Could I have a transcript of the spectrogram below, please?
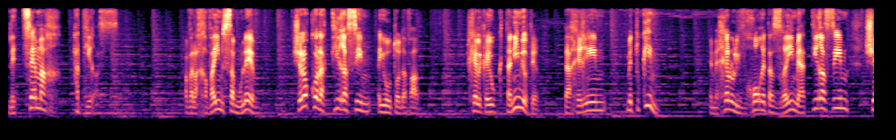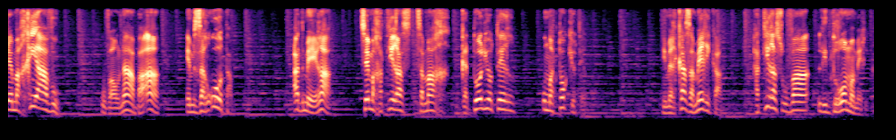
לצמח התירס. אבל החוואים שמו לב שלא כל התירסים היו אותו דבר. חלק היו קטנים יותר, ואחרים מתוקים. הם החלו לבחור את הזרעים מהתירסים שהם הכי אהבו, ובעונה הבאה הם זרעו אותם. עד מהרה, צמח התירס צמח גדול יותר ומתוק יותר. ממרכז אמריקה, התירס הובא לדרום אמריקה.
